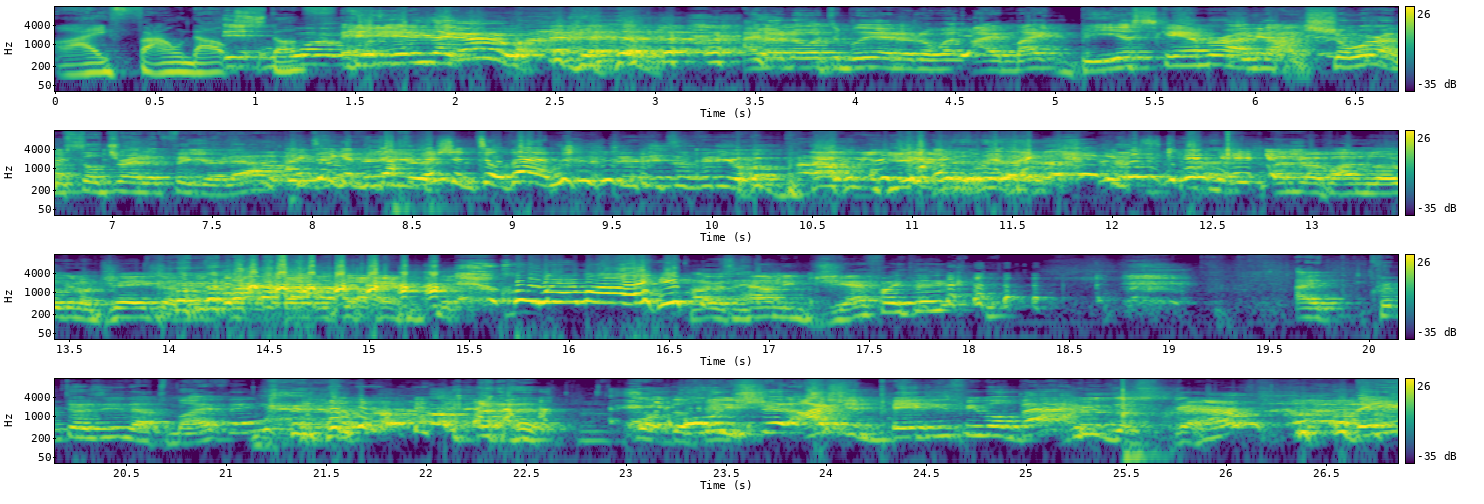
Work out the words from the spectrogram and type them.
i found out It- stuff What, what And- did you like- do? I don't know what to believe. I don't know what I might be a scammer. I'm not sure. I'm still trying to figure it out. I take it the definition till then. Dude, it's a video about you. you just give me. I don't know if I'm Logan or Jake. I do this all the time. Who am I? I was hounding Jeff, I think. I crypto Z. That's my thing. What the Holy big- shit! I should pay these people back. Dude, the scam? They,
